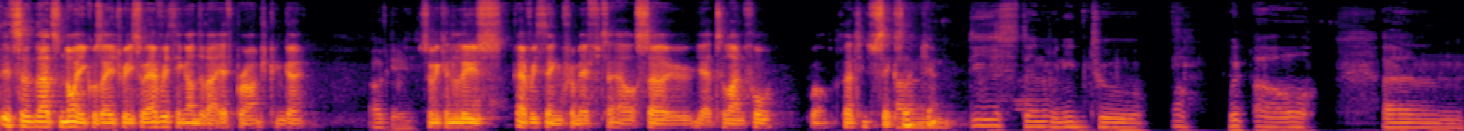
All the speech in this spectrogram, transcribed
it's a, that's not equals h3, so everything under that if branch can go. Okay. So we can lose everything from if to else. So yeah, to line four, well, 36, I think, yeah. This then we need to oh, we, oh um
